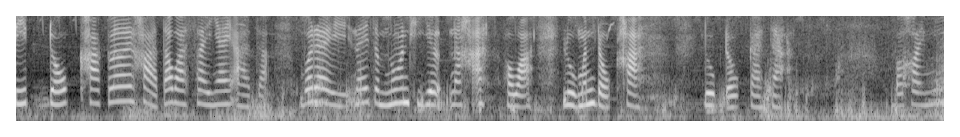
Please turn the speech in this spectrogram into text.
ติดดกคักเลยค่ะ แต่ว่าใส่ใหญ่อาจจะว่าได้ในจำนวนที่เยอะนะคะ เพราะว่าลูกมันดกค่ะ ลูกดกก็จะ บ่ค่อยมี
